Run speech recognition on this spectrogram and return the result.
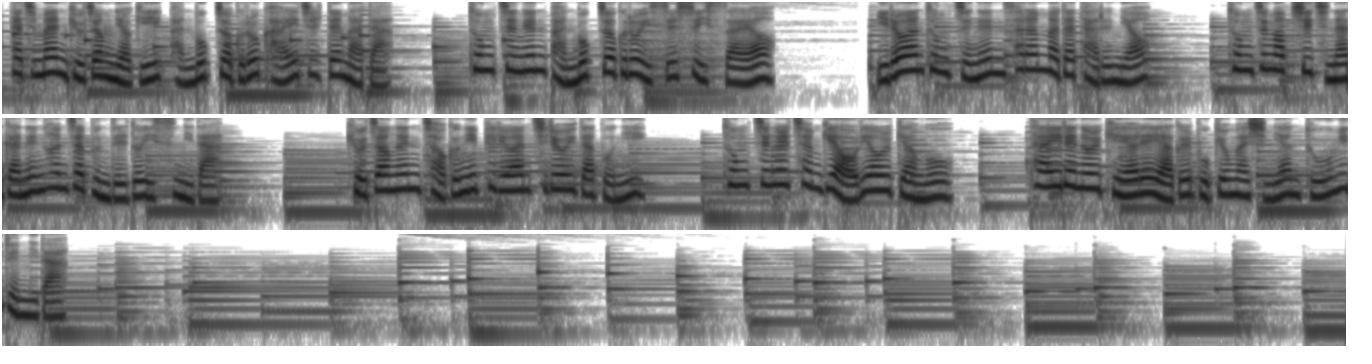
하지만 교정력이 반복적으로 가해질 때마다 통증은 반복적으로 있을 수 있어요. 이러한 통증은 사람마다 다르며 통증 없이 지나가는 환자분들도 있습니다. 교정은 적응이 필요한 치료이다 보니 통증을 참기 어려울 경우 타이레놀 계열의 약을 복용하시면 도움이 됩니다.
